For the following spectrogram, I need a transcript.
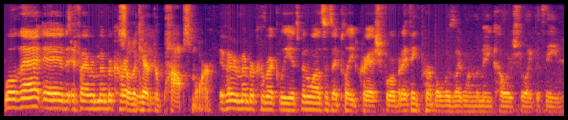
Well, that and if I remember correctly, so the character pops more. If I remember correctly, it's been a while since I played Crash 4, but I think purple was like one of the main colors for like the theme.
